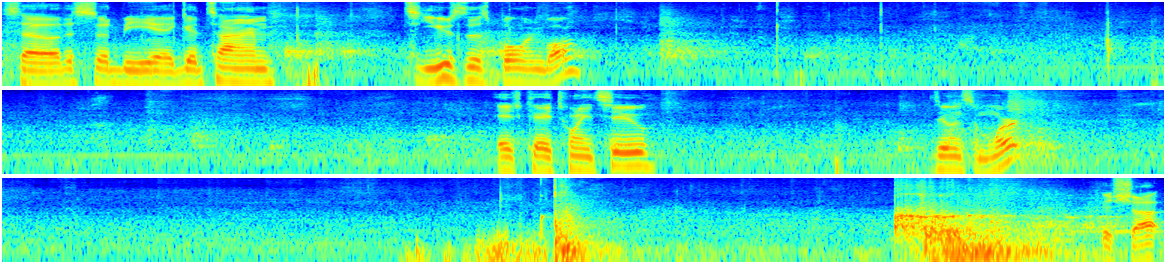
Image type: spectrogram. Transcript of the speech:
So this would be a good time to use this bowling ball. HK22 doing some work. Good shot.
